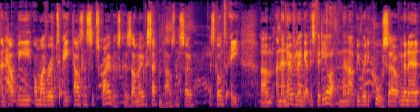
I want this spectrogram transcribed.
and help me on my road to 8,000 subscribers because I'm over 7,000. So let's go on to eight, um, and then hopefully I can get this video up, and then that'll be really cool. So I'm gonna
